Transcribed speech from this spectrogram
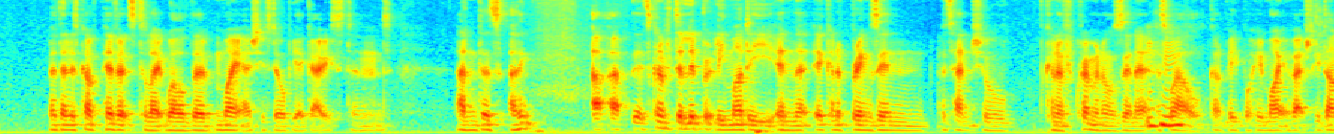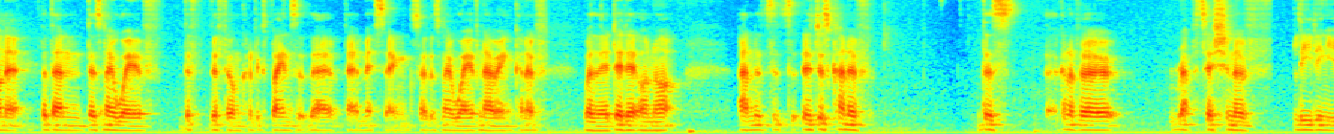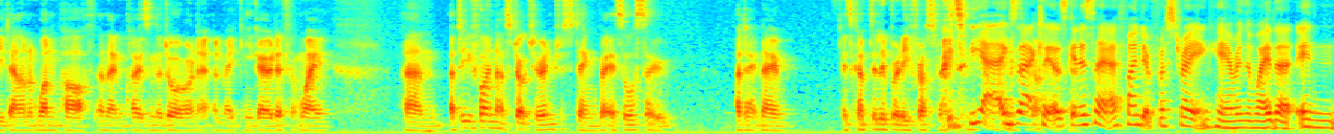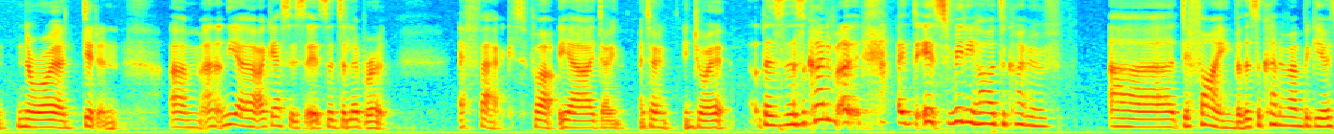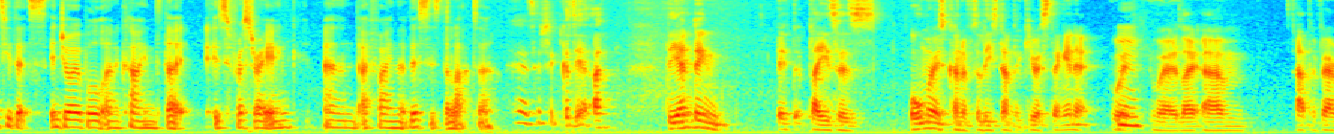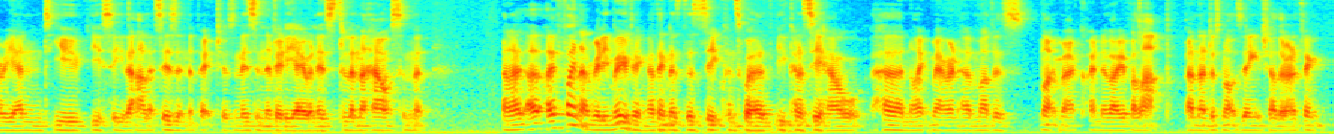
But then it kind of pivots to like, well, there might actually still be a ghost, and and there's I think uh, uh, it's kind of deliberately muddy in that it kind of brings in potential kind of criminals in it as Mhm. well, kind of people who might have actually done it, but then there's no way of the, the film kind of explains that they're they're missing, so there's no way of knowing kind of whether they did it or not, and it's it's, it's just kind of this kind of a repetition of leading you down one path and then closing the door on it and making you go a different way. And I do find that structure interesting, but it's also, I don't know, it's kind of deliberately frustrating. Yeah, exactly. I was going to say I find it frustrating here in the way that in Noroi didn't. Um, and, yeah, I guess it's it's a deliberate effect, but yeah, I don't I don't enjoy it. There's there's a kind of uh, it- it's really hard to kind of uh, define, but there's a kind of ambiguity that's enjoyable and a kind that is frustrating, and I find that this is the latter. Yeah, it's actually because yeah, I, the ending it plays as almost kind of the least ambiguous thing in it, where, where like um, at the very end you you see that Alice is in the pictures and is in the video and is still in the house and that. And I, I- find that really moving. I think there's this sequence where you kind of see how her nightmare and her mother's nightmare kind of overlap, and they're just not seeing each other. And I think,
